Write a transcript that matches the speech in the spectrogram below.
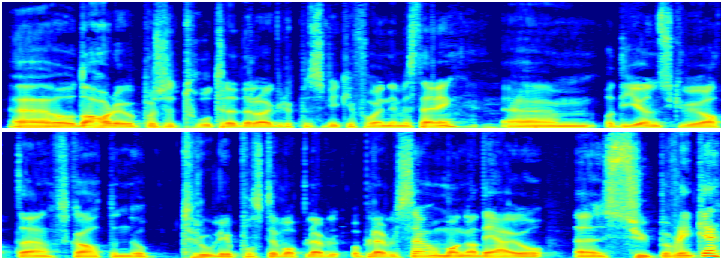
Uh, og Da har du jo plutselig to tredjedeler av gruppen som ikke får en investering. Um, og de ønsker vi jo at uh, skal ha hatt en utrolig positiv opplevelse, og mange av de er jo superflinke.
